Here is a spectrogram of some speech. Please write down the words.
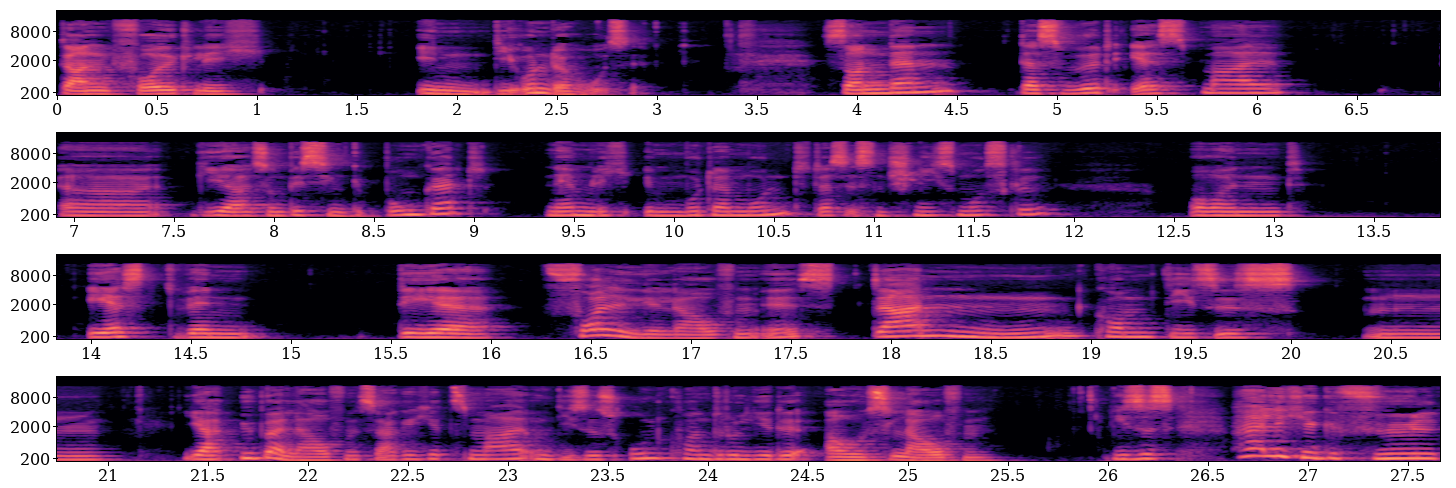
dann folglich in die Unterhose, sondern das wird erstmal äh, ja so ein bisschen gebunkert nämlich im Muttermund. Das ist ein Schließmuskel. Und erst wenn der voll gelaufen ist, dann kommt dieses mh, mm, ja Überlaufen, sage ich jetzt mal, und dieses unkontrollierte Auslaufen. Dieses herrliche Gefühl,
